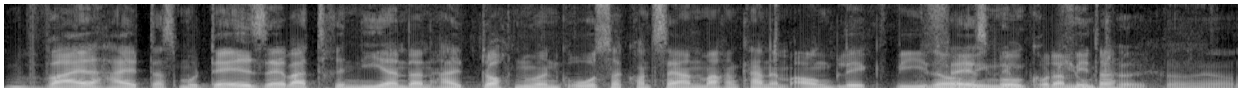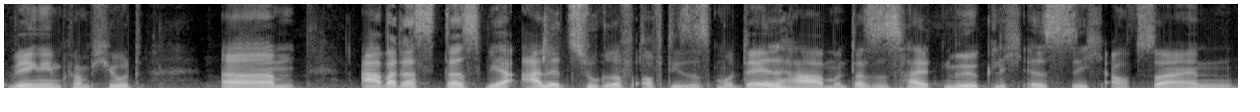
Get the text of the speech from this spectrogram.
weil halt das Modell selber trainieren dann halt doch nur ein großer Konzern machen kann im Augenblick wie Genau, Facebook oder Meta Halt, ne? ja. wegen dem Compute. Ähm, aber dass, dass wir alle Zugriff auf dieses Modell haben und dass es halt möglich ist, sich auf sein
